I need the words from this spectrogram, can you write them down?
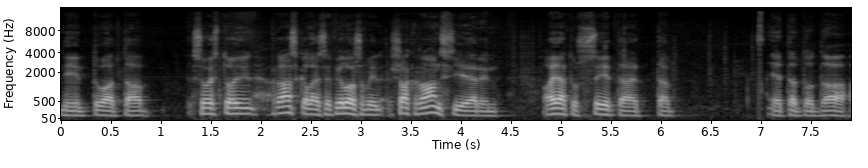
Niin tuota, se olisi toi ranskalaisen filosofin Jacques Rancierin ajatus siitä, että, että tota,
